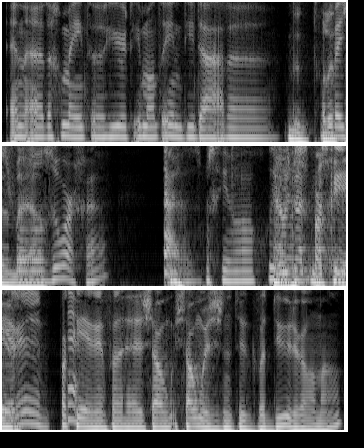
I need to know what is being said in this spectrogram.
en eh, de gemeente huurt iemand in die daar eh, De een toiletten beetje voor wil zorgen... Ja, dat is misschien wel een Ja, goede... hoe is het met misschien parkeren? Parkeren van zom- zomers is natuurlijk wat duurder allemaal.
